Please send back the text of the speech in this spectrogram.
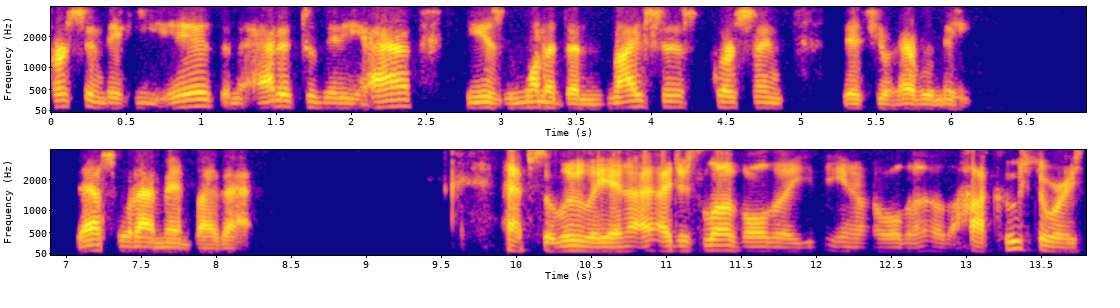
person that he is and the attitude that he has, he is one of the nicest person that you'll ever meet. That's what I meant by that. Absolutely, and I, I just love all the you know all the, all the Haku stories.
